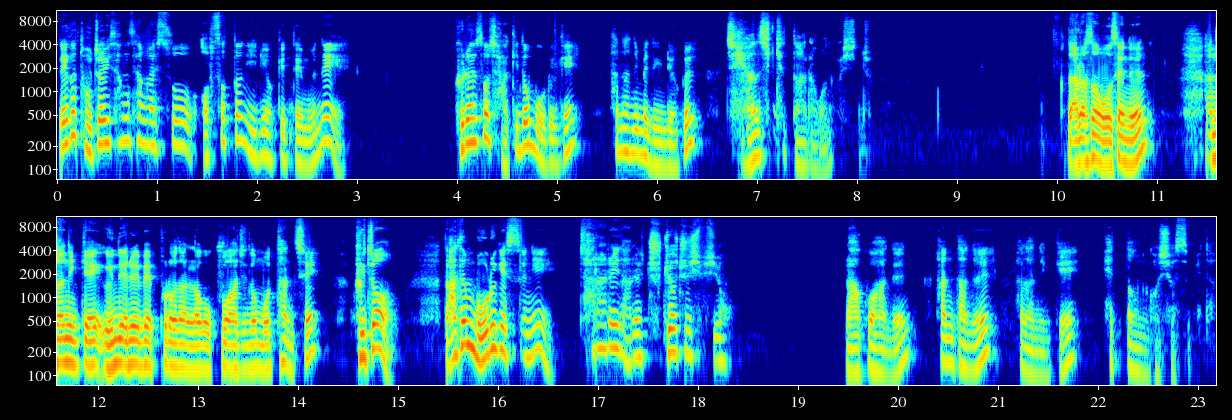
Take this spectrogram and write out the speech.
내가 도저히 상상할 수 없었던 일이었기 때문에 그래서 자기도 모르게 하나님의 능력을 제한시켰다라고 하는 것이죠. 따라서 모세는 하나님께 은혜를 베풀어 달라고 구하지도 못한 채 그저 나는 모르겠으니 차라리 나를 죽여주십시오. 라고 하는 한탄을 하나님께 했던 것이었습니다.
